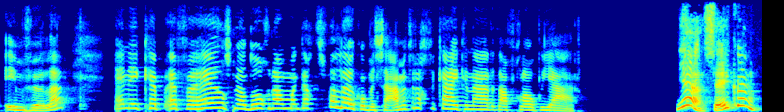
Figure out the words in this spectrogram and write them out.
invullen. En ik heb even heel snel doorgenomen, maar ik dacht, het is wel leuk om eens samen terug te kijken naar het afgelopen jaar. ja, zeker.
